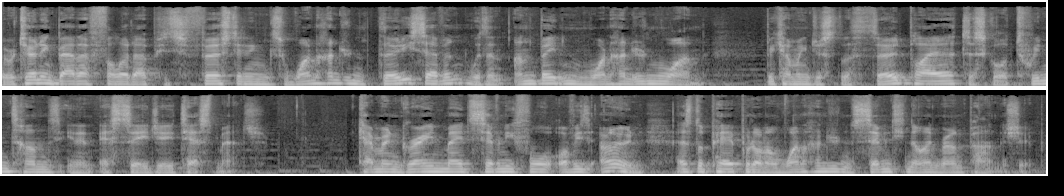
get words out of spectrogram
The returning batter followed up his first innings 137 with an unbeaten 101, becoming just the third player to score twin tons in an SCG test match. Cameron Green made 74 of his own as the pair put on a 179 run partnership.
